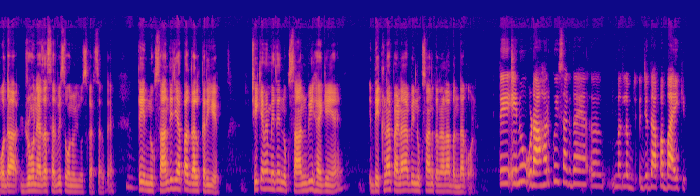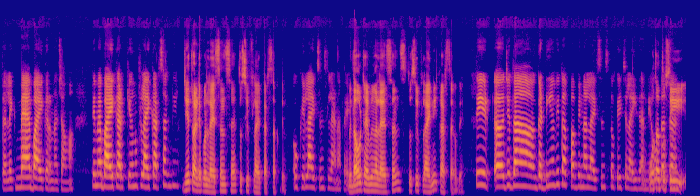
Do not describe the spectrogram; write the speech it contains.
ਉਹਦਾ ਡਰੋਨ ਐਜ਼ ਅ ਸਰਵਿਸ ਉਹਨੂੰ ਯੂਜ਼ ਕਰ ਸਕਦਾ ਹੈ। ਤੇ ਨੁਕਸਾਨ ਦੀ ਜੇ ਆਪਾਂ ਗੱਲ ਕਰੀਏ ਠੀਕ ਹੈ ਮੈਂ ਇਹਦੇ ਨੁਕਸਾਨ ਵੀ ਹੈਗੇ ਆ ਦੇਖਣਾ ਪੈਣਾ ਵੀ ਨੁਕਸਾਨ ਕਰਨ ਵਾਲਾ ਬੰਦਾ ਕੌਣ ਹੈ। ਤੇ ਇਹਨੂੰ ਉਡਾ ਹਰ ਕੋਈ ਸਕਦਾ ਹੈ? ਅਹ, ਮਤਲਬ ਜਿੱਦਾਂ ਆਪਾਂ ਬਾਈ ਕੀਤਾ ਲਾਈਕ ਮੈਂ ਬਾਈ ਕਰਨਾ ਚਾਹਾਂ ਤੇ ਮੈਂ ਬਾਈ ਕਰਕੇ ਉਹਨੂੰ ਫਲਾਈ ਕਰ ਸਕਦੀ ਹਾਂ? ਜੇ ਤੁਹਾਡੇ ਕੋਲ ਲਾਇਸੈਂਸ ਹੈ ਤੁਸੀਂ ਫਲਾਈ ਕਰ ਸਕਦੇ ਹੋ। ਓਕੇ ਲਾਇਸੈਂਸ ਲੈਣਾ ਪਏਗਾ। ਵਿਦਆਊਟ ਹੈਵਿੰਗ ਅ ਲਾਇਸੈਂਸ ਤੁਸੀਂ ਫਲਾਈ ਨਹੀਂ ਕਰ ਸਕਦੇ। ਤੇ ਅਹ, ਜਿੱਦਾਂ ਗੱਡੀਆਂ ਵੀ ਤਾਂ ਆਪਾਂ ਬਿਨਾਂ ਲਾਇਸੈਂਸ ਤੋਂ ਕਈ ਚਲਾਈ ਜਾਂਦੇ ਆ ਉਹ ਤਾਂ ਉਹਦਾ ਤੁਸੀਂ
